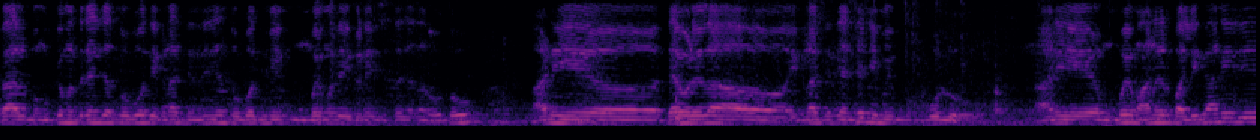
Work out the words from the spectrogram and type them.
काल मुख्यमंत्र्यांच्या सोबत एकनाथ शिंदेच्या सोबत मी मुंबईमध्ये गणेश विसर्जनात होतो. आणि त्यावेळेला एकनाथ शिंदे यांच्याशी मी बोललो. आणि मुंबई महानगरपालिका आणि जी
